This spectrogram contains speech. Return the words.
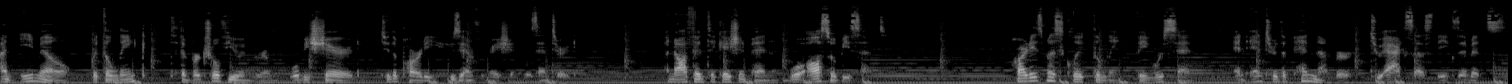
An email with the link to the virtual viewing room will be shared to the party whose information was entered. An authentication PIN will also be sent. Parties must click the link they were sent and enter the PIN number to access the exhibits.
